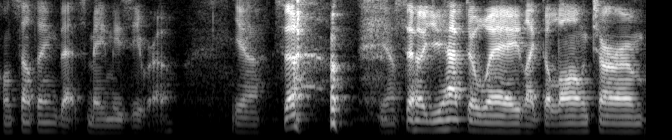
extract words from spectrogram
on something that's made me zero. Yeah. So Yeah. so you have to weigh like the long term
